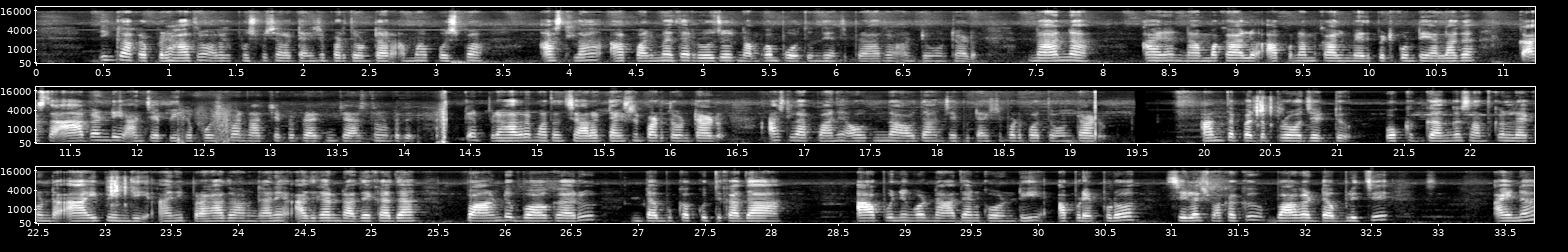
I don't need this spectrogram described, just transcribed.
ఇంకా అక్కడ ప్రహాతం అలాగే పుష్ప చాలా టెన్షన్ పడుతూ ఉంటారు. అమ్మ పుష్ప అసలు ఆ పని మీద రోజు రోజు నమ్మకం పోతుంది అని ప్రహాతం అంటూ ఉంటాడు. నాన్న ఆయన నమ్మకాలు అపనమ్మకాలు మీద పెట్టుకుంటే ఎలాగా? కాస్త ఆగండి అని చెప్పి ఇంకా పుష్ప నచ్చ చెప్పే ప్రయత్నం చేస్తూ ఉంటుంది. కానీ ప్రహాదం మాత్రం చాలా టెన్షన్ పడుతూ ఉంటాడు. అసలు ఆ పని అవుతుందా అవుదా అని చెప్పి టెన్షన్ పడిపోతూ ఉంటాడు. అంత పెద్ద ప్రాజెక్టు ఒక గంగ సంతకం లేకుండా ఆగిపోయింది అని ప్రహాదం అనగానే అధికారం అదే కదా. పాండు బావు గారు డబ్బు కక్కుద్ది కదా. ఆ పుణ్యం కూడా నాదే అనుకోండి. అప్పుడెప్పుడో శ్రీలక్ష్మి అక్కకు బాగా డబ్బులు ఇచ్చి అయినా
